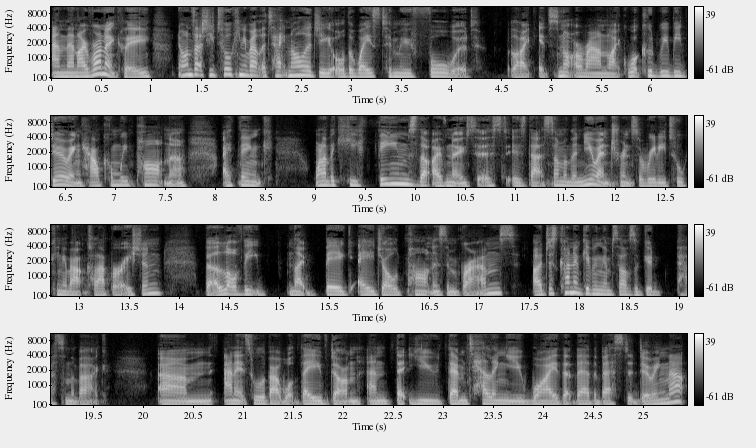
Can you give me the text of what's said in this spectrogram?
And then ironically, no one's actually talking about the technology or the ways to move forward. Like it's not around like what could we be doing? How can we partner? I think one of the key themes that I've noticed is that some of the new entrants are really talking about collaboration, but a lot of the like big age-old partners and brands are just kind of giving themselves a good pat on the back. Um, and it's all about what they've done and that you them telling you why that they're the best at doing that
